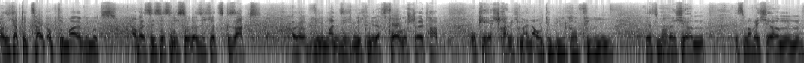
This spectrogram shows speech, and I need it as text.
also ich habe die Zeit optimal genutzt. Aber es ist jetzt nicht so, dass ich jetzt gesagt oder wie, man sich, wie ich mir das vorgestellt habe, okay, jetzt schreibe ich meine Autobiografie, jetzt mache ich, ähm, jetzt mache ich ähm,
